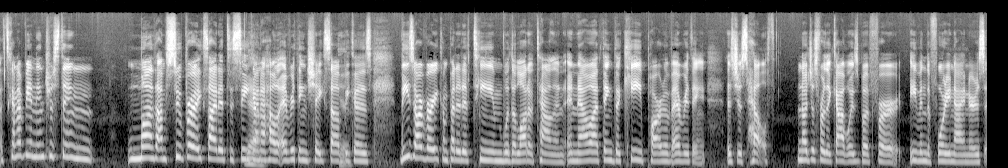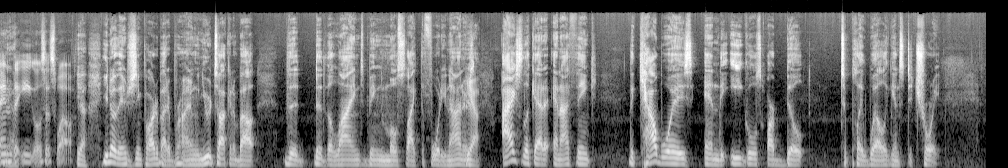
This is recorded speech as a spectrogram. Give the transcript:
it's gonna be an interesting month. I'm super excited to see Yeah. kind of how everything shakes up Yeah. because these are very competitive team with a lot of talent. And now I think the key part of everything is just health. Not just for the Cowboys, but for even the 49ers and the Eagles as well. Yeah, you know the interesting part about it, Bryan, when you were talking about the the, the Lions being the most like the 49ers, Yeah. I actually look at it and I think the Cowboys and the Eagles are built to play well against Detroit.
